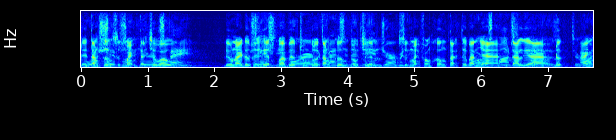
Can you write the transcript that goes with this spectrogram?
để tăng cường sức mạnh tại châu Âu. Điều này được thể hiện qua việc chúng tôi tăng cường tàu chiến, sức mạnh phòng không tại Tây Ban Nha, Italia, Đức, Anh,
